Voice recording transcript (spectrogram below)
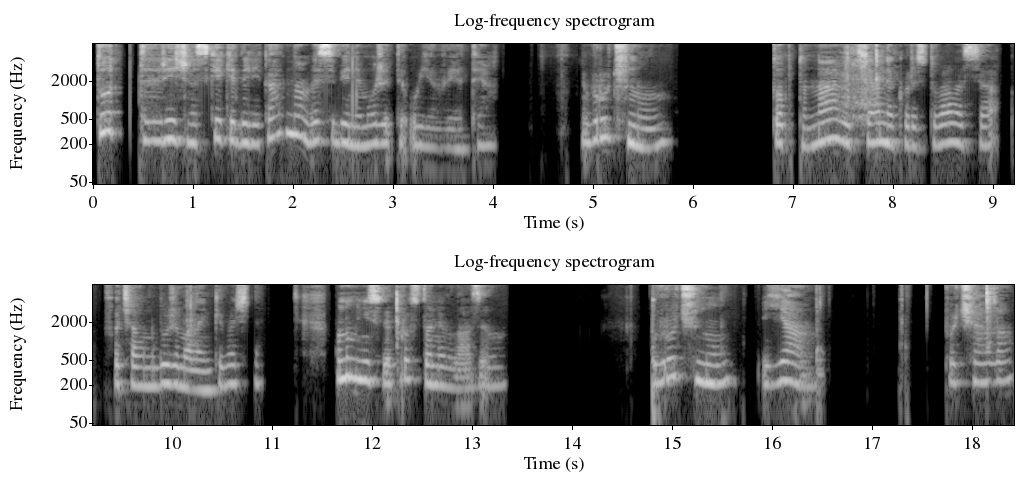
Тут річ наскільки делікатна, ви собі не можете уявити. Вручну, тобто навіть я не користувалася, хоча воно дуже маленьке, бачите, воно мені сюди просто не влазило. Вручну я почала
